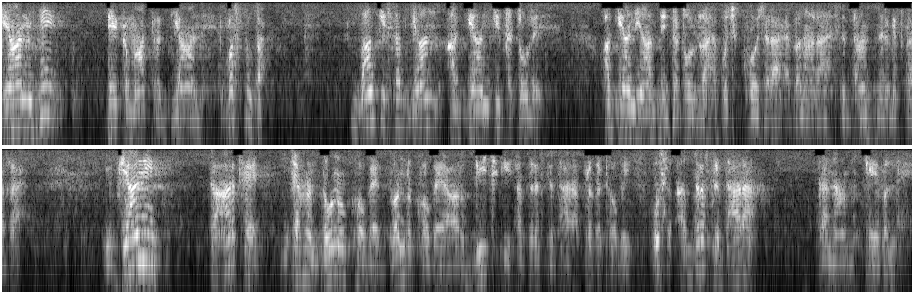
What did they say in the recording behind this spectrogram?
ज्ञान ही एकमात्र ज्ञान है, वस्तुता। बाकी सब ज्ञान अज्ञान की टटोले अज्ञानी आदमी टटोल रहा है, कुछ खोज रहा है, बना रहा है, सिद्धांत निर्मित कर रहा है। ज्ञानी का अर्थ है जहाँ दोनों खो गए, द्वंद खो गया और बीच की अदृश्य धारा प्रकट हो गई। उस अदृश्य धारा का नाम केवल है।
